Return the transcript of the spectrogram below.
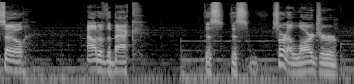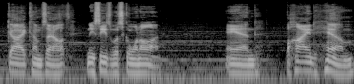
So, out of the back, this this sort of larger guy comes out and he sees what's going on. And behind him,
